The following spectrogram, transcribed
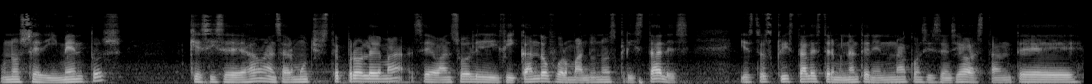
unos sedimentos que si se deja avanzar mucho este problema se van solidificando formando unos cristales. Y estos cristales terminan teniendo una consistencia bastante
